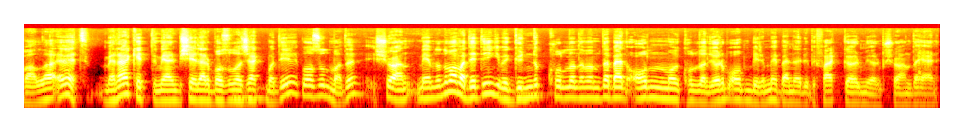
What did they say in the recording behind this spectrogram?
Valla evet merak ettim yani bir şeyler bozulacak mı diye bozulmadı. Şu an memnunum ama dediğin gibi günlük kullanımımda ben 10 mu kullanıyorum 11 mi ben öyle bir fark görmüyorum şu anda yani.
